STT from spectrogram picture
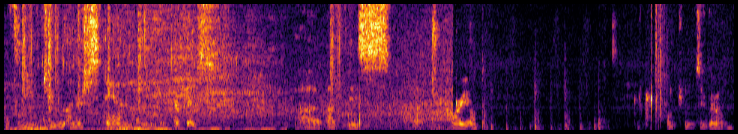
hopefully you do understand the purpose uh, of this uh, tutorial. Pumpkins are growing.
